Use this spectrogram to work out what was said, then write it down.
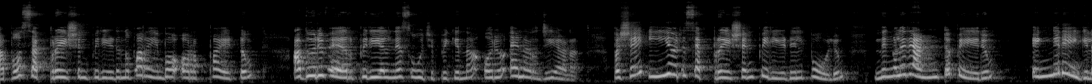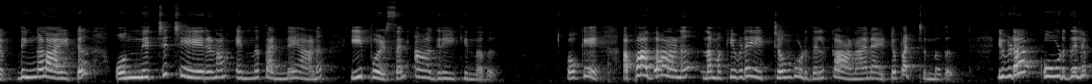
അപ്പോൾ സെപ്പറേഷൻ പീരീഡ് എന്ന് പറയുമ്പോൾ ഉറപ്പായിട്ടും അതൊരു വേർപിരിയലിനെ സൂചിപ്പിക്കുന്ന ഒരു എനർജിയാണ് പക്ഷേ ഈ ഒരു സെപ്പറേഷൻ പീരീഡിൽ പോലും നിങ്ങൾ രണ്ടു പേരും എങ്ങനെയെങ്കിലും നിങ്ങളായിട്ട് ഒന്നിച്ച് ചേരണം എന്ന് തന്നെയാണ് ഈ പേഴ്സൺ ആഗ്രഹിക്കുന്നത്. ഓക്കെ അപ്പൊ അതാണ് നമുക്കിവിടെ ഏറ്റവും കൂടുതൽ കാണാനായിട്ട് പറ്റുന്നത്. ഇവിടെ കൂടുതലും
